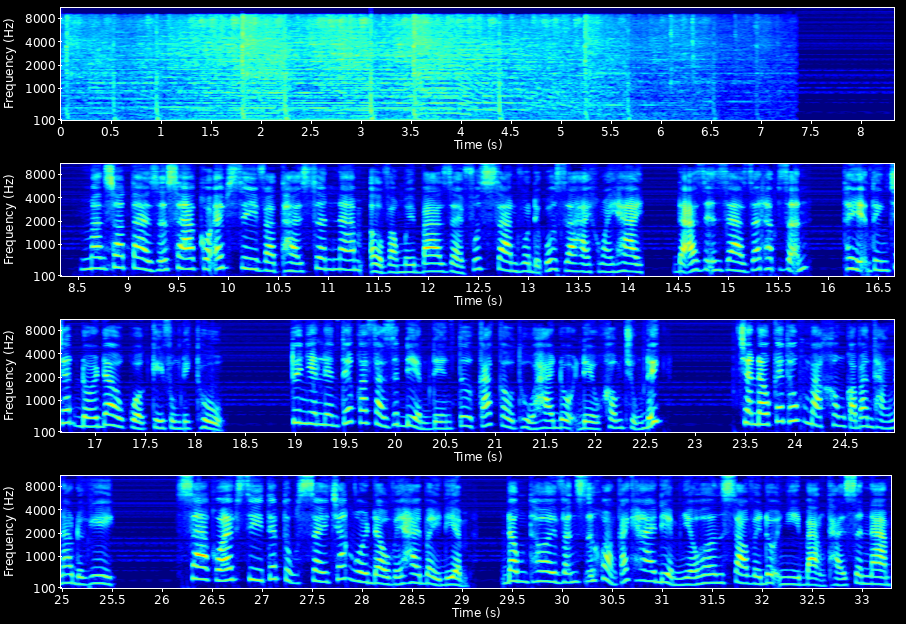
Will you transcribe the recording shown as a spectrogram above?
Màn so tài giữa Saco FC và Thái Sơn Nam ở vòng 13 giải Futsal vô địch quốc gia 2022 đã diễn ra rất hấp dẫn, thể hiện tính chất đối đầu của kỳ phùng địch thủ. Tuy nhiên liên tiếp các pha dứt điểm đến từ các cầu thủ hai đội đều không trúng đích. Trận đấu kết thúc mà không có bàn thắng nào được ghi. Saco FC tiếp tục xây chắc ngôi đầu với 27 điểm, đồng thời vẫn giữ khoảng cách 2 điểm nhiều hơn so với đội nhì bảng Thái Sơn Nam.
